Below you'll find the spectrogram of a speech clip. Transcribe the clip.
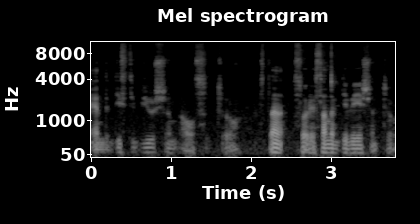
and the distribution also to sorry standard deviation too.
